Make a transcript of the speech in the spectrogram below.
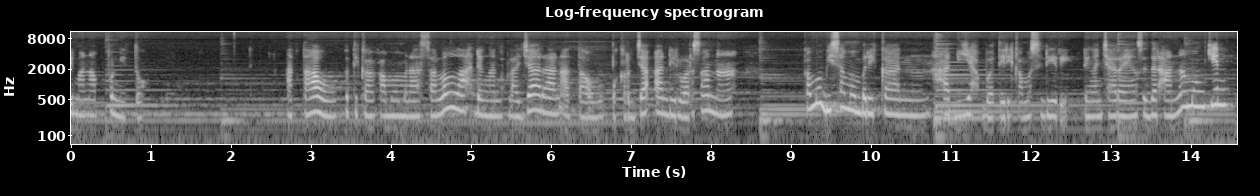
di mana pun itu. Atau ketika kamu merasa lelah dengan pelajaran atau pekerjaan di luar sana, kamu bisa memberikan hadiah buat diri kamu sendiri dengan cara yang sederhana mungkin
